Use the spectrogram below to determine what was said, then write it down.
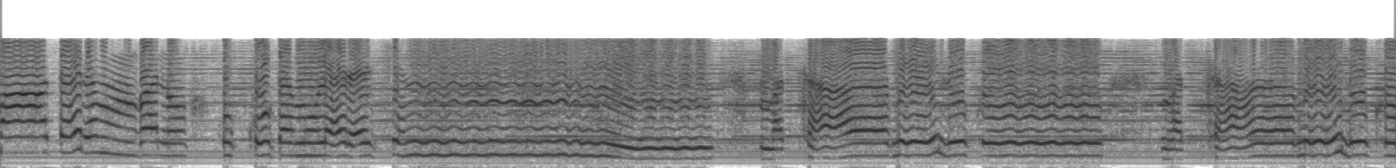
మాతరం వను కుక్కుటములరచన్ మేలుకో మేలుకో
